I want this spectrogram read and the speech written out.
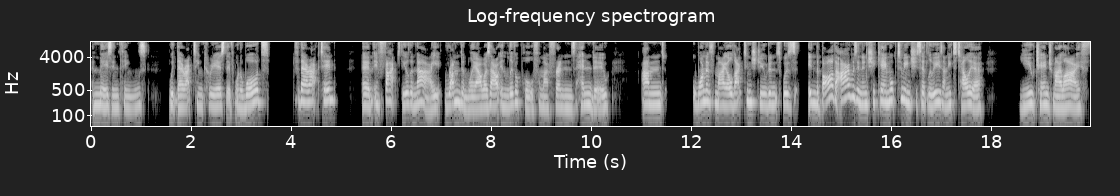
amazing things with their acting careers. They've won awards for their acting. Um, in fact, the other night, randomly, I was out in Liverpool for my friend's hen do, and one of my old acting students was in the bar that I was in, and she came up to me and she said, Louise, I need to tell you, you changed my life.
